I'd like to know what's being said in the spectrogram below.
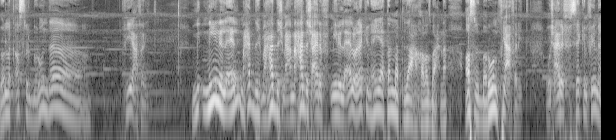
يقول لك قصر البارون ده فيه عفاريت. مين اللي قال؟ ما حدش ما حدش ما حدش عارف مين اللي قال ولكن هي تم ابتداعها. خلاص بقى إحنا قصر البارون فيه عفاريت. ومش عارف ساكن فين.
